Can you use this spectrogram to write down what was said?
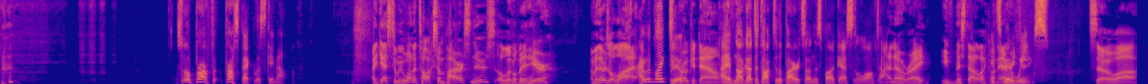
So a pro- prospect list came out. I guess do we want to talk some Pirates news a little bit here? I mean, there's a lot. I would like we to. broke it down. I have not got to talk to the Pirates on this podcast in a long time. I know, right? You've missed out like on It's everything. been weeks. So uh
